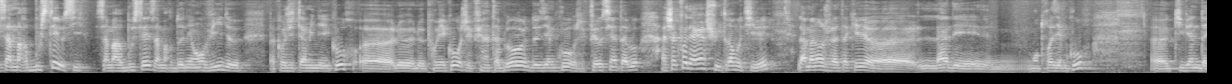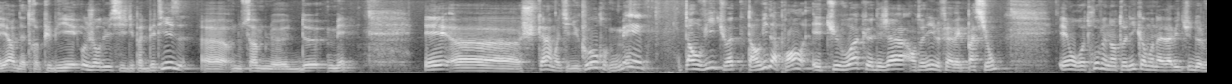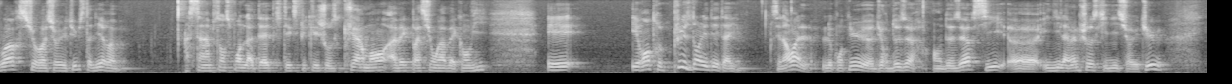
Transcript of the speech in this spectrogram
ça m'a reboosté aussi. Ça m'a reboosté, ça m'a redonné envie de. Bah, quand j'ai terminé les cours, euh, le, premier cours, j'ai fait un tableau. Le deuxième cours, j'ai fait aussi un tableau. À chaque fois derrière, je suis ultra motivé. Là, maintenant, je vais attaquer euh, l'un des. mon troisième cours. Euh, qui viennent d'ailleurs d'être publiés aujourd'hui, si je dis pas de bêtises. Euh, nous sommes le 2 mai. Et euh, je suis qu'à la moitié du cours, mais tu as envie, tu vois, as envie d'apprendre et tu vois que déjà Anthony le fait avec passion. Et on retrouve un Anthony comme on a l'habitude de le voir sur, sur YouTube, c'est-à-dire simple, sans se prendre la tête, qui t'explique les choses clairement, avec passion, avec envie. Et il rentre plus dans les détails. C'est normal, le contenu euh, dure deux heures. En deux heures, si euh, il dit la même chose qu'il dit sur YouTube,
